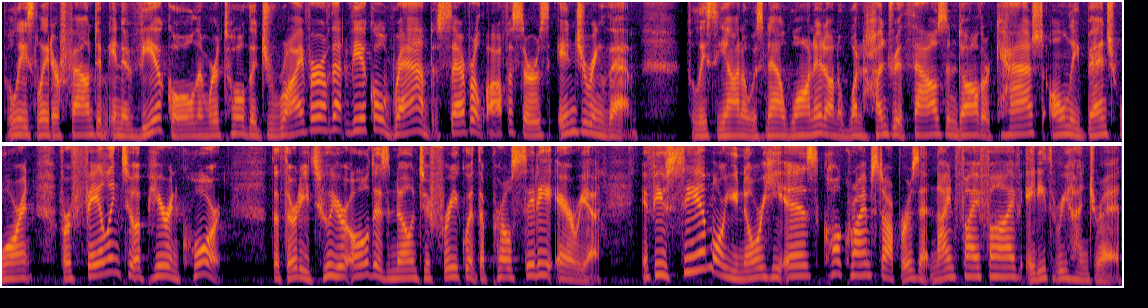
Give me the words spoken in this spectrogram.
Police later found him in a vehicle and were told the driver of that vehicle rammed several officers, injuring them. Feliciano is now wanted on a $100,000 cash-only bench warrant for failing to appear in court. The 32-year-old is known to frequent the Pearl City area. If you see him or you know where he is, call Crime Stoppers at 955-8300.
